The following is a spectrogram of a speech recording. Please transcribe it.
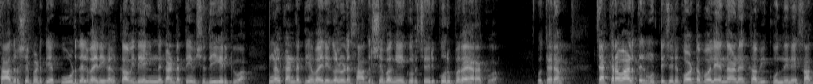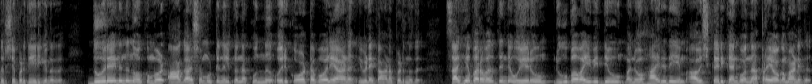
സാദൃശ്യപ്പെടുത്തിയ കൂടുതൽ വരികൾ കവിതയിൽ നിന്ന് കണ്ടെത്തി വിശദീകരിക്കുക. നിങ്ങൾ കണ്ടെത്തിയ വരികളുടെ സാദൃശ്യ ഭംഗിയെക്കുറിച്ച് ഒരു കുറിപ്പ് തയ്യാറാക്കുക. ഉത്തരം ചക്രവാളത്തിൽ മുട്ടിച്ചൊരു കോട്ട പോലെ എന്നാണ് കവി കുന്നിനെ സാദൃശ്യപ്പെടുത്തിയിരിക്കുന്നത്. ദൂരെ നിന്ന് നോക്കുമ്പോൾ ആകാശം മുട്ടി നിൽക്കുന്ന കുന്ന് ഒരു കോട്ട പോലെയാണ് ഇവിടെ കാണപ്പെടുന്നത്. സഹ്യപർവതത്തിന്റെ ഉയരവും രൂപവൈവിധ്യവും മനോഹാരിതയും ആവിഷ്കരിക്കാൻ പോന്ന പ്രയോഗമാണിത്.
